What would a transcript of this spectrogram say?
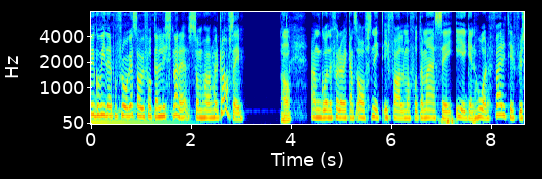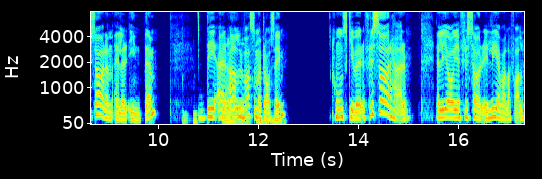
vi går vidare på fråga så har vi fått en lyssnare som har hört av sig Ja. Angående förra veckans avsnitt ifall man får ta med sig egen hårfärg till frisören eller inte. Det är. Alva som har hört av sig. Hon skriver frisör här. Eller jag är frisörelev i alla fall.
